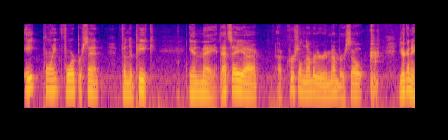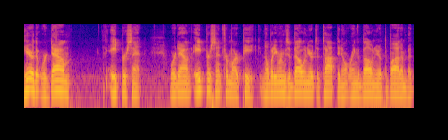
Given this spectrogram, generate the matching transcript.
8.4% from the peak in May. That's a, uh, a crucial number to remember. So you're going to hear that we're down 8%. We're down 8% from our peak. Nobody rings a bell when you're at the top. They don't ring a bell when you're at the bottom. But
